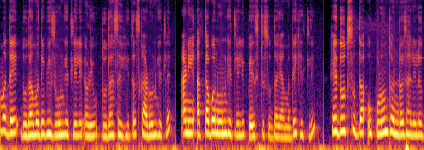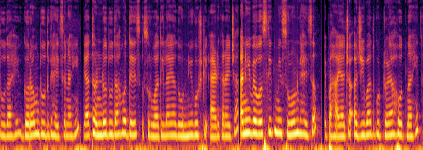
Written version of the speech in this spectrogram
मध्ये दुधामध्ये भिजवून घेतलेले अळीव दुधासहितच काढून घेतले. आणि आता बनवून घेतलेली पेस्ट सुद्धा यामध्ये घेतली. हे दूध सुद्धा उकळून थंड झालेलं दूध आहे. गरम दूध घ्यायचं नाही. या थंड दुधामध्येच सुरुवातीला या दोन्ही गोष्टी ऍड करायच्या आणि व्यवस्थित मिसळून घ्यायचं. हे पहा याच्या अजिबात गुठळ्या होत नाहीत.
